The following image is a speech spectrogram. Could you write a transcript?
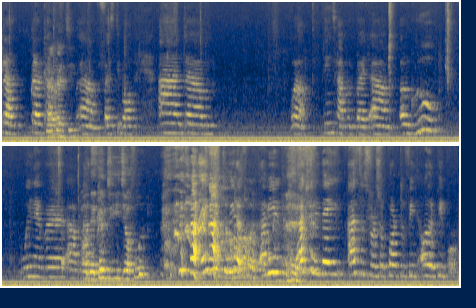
Clark, Clark Clark County, County. um, festival. And, um, well, things happen, but, um, our group, we never, uh. Oh, they came to eat your food? They came to eat our food. I mean, actually, they asked us for support to feed other people.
